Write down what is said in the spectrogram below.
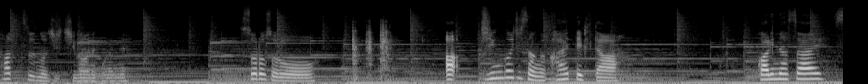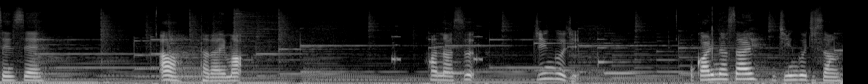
経つの字違うねこれね。そろそろ。あ神宮寺さんが帰ってきた。おかえりなさい先生。あただいま。話す。神宮寺。おかえりなさい神宮寺さん。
